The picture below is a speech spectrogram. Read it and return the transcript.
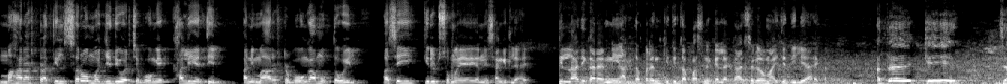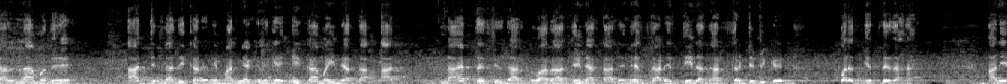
महाराष्ट्रातील सर्व मस्जिदीवरचे भोंगे खाली येतील. आणि महाराष्ट्र भोंगामुक्त होईल असेही किरीट सोमय्या यांनी सांगितले आहे. जिल्हाधिकाऱ्यांनी आत्तापर्यंत किती तपासणी केल्या काय सगळं माहिती दिली आहे का? आता की जालनामध्ये आज जिल्हाधिकाऱ्यांनी मान्य केले की एका महिन्यात आज नायब तहसीलदारद्वारा देण्यात आलेले साडेतीन हजार सर्टिफिकेट परत घेतले जाणार. आणि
